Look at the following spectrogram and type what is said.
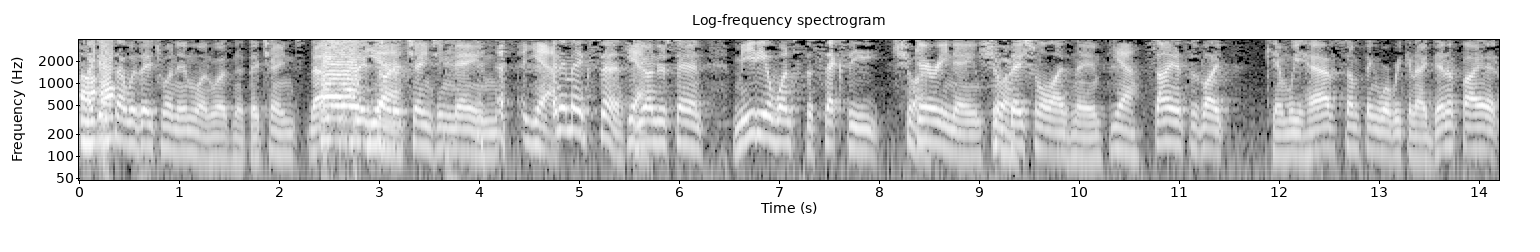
I Uh, guess all- that was H1N1, wasn't it? They changed. That's when they yeah. started changing names. Yeah. And it makes sense. Yeah. You understand. Media wants the sexy, Sure. scary name, Sure. sensationalized name. Yeah. Science is like, can we have something where we can identify it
